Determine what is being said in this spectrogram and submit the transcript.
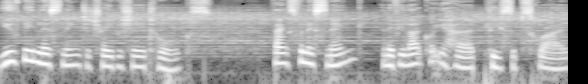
You've been listening to Trebuchet Talks. Thanks for listening, and if you like what you heard, please subscribe.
